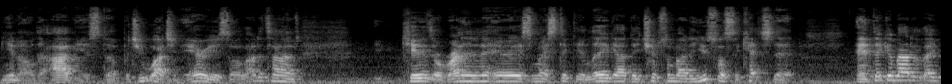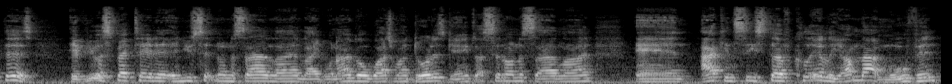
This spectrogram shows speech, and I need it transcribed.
you know, the obvious stuff, but you're watching areas. So a lot of times kids are running in the area, somebody stick their leg out, they trip somebody. You're supposed to catch that. And think about it like this if you're a spectator and you're sitting on the sideline, like when I go watch my daughter's games, I sit on the sideline and I can see stuff clearly. I'm not moving.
